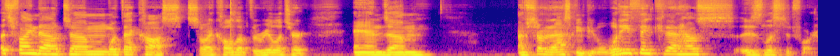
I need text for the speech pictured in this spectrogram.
let's find out um, what that costs. So I called up the realtor, and um, I've started asking people, what do you think that house is listed for?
